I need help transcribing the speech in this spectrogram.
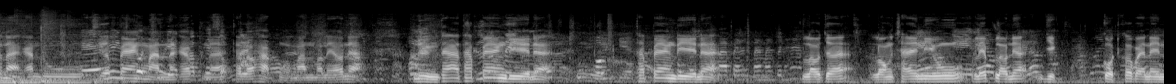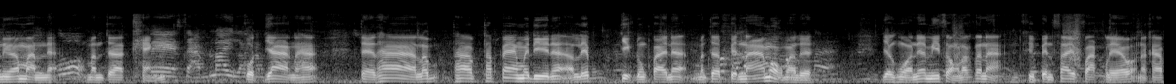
ษณะการดูเชื้อแป้งมันนะครับนะถ้าเราหักหัวมันมาแล้วเนี่ยหนึ่งถ้าถ้าแป้งดีเนี่ยถ้าแป้งดีเนี่ยเราจะลองใช้นิ้วเล็บเราเนี่ยหยิกกดเข้าไปในเนื้อมันเนี่ยมันจะแข็งแต่สามไร่เรากดยากนะฮะแต่ถ้าแล้วถ้าถ้าแป้งไม่ดีเนี่ยเอาเล็บจิกลงไปเนี่ยมันจะเป็นน้ำออกมาเลย อย่างหัวเนี่ยมีสองลักษณะคือเป็นไส้ฟักแล้วนะครับ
